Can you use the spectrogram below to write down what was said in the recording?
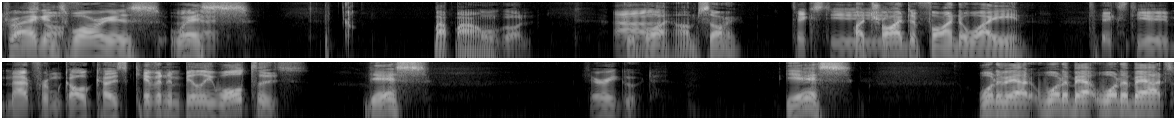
Dragons. Warriors, Okay. West. Ba- All bow. gone. Uh, Goodbye. I'm sorry. Text you. I tried to find a way in. Text you, Matt from Gold Coast. Kevin and Billy Walters. Yes. Very good. Yes. What about what about what about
